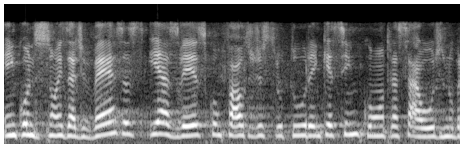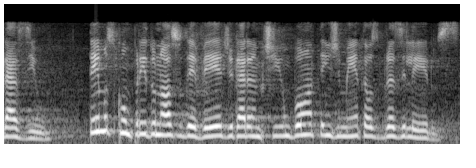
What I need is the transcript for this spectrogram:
em condições adversas e às vezes com falta de estrutura em que se encontra a saúde no Brasil. Temos cumprido o nosso dever de garantir um bom atendimento aos brasileiros.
